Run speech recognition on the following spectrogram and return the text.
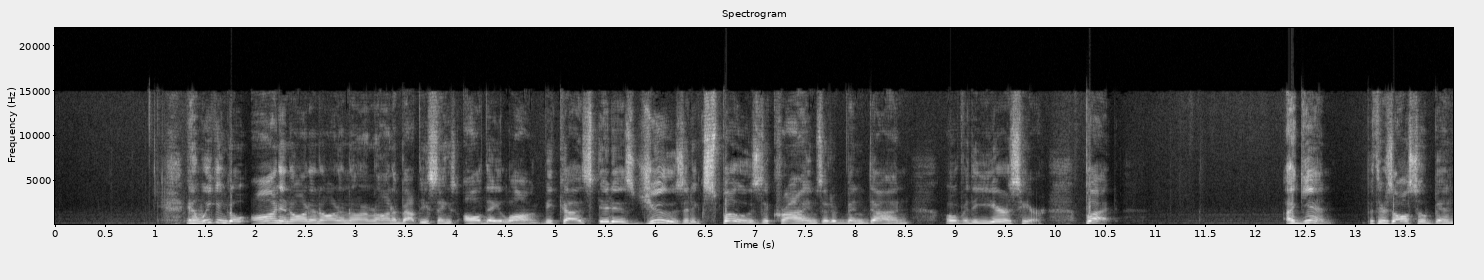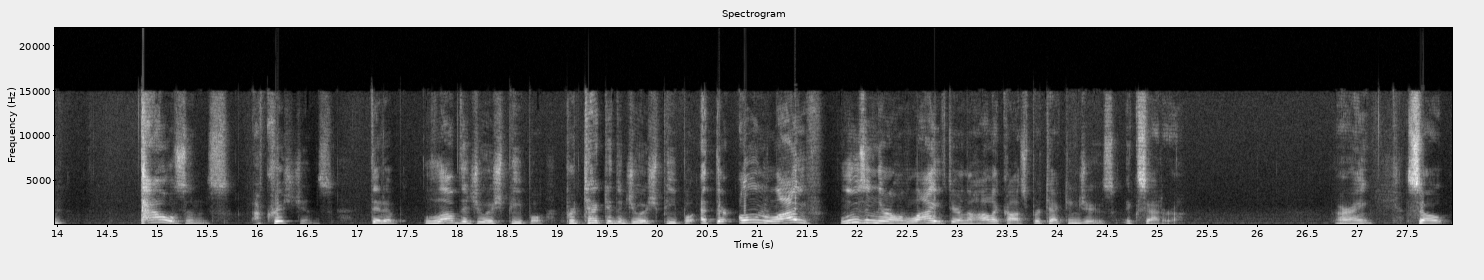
And we can go on and on and on and on and on about these things all day long because it is Jews that expose the crimes that have been done over the years here. But again, but there's also been thousands of Christians that have loved the Jewish people, protected the Jewish people at their own life, losing their own life during the Holocaust protecting Jews, etc. All right? So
